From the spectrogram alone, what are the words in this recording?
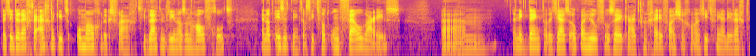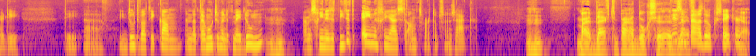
dat je de rechter eigenlijk iets onmogelijks vraagt. Je blijft hem zien als een halfgod. En dat is het niet. Dat is iets wat onfeilbaar is. Um, en ik denk dat het juist ook wel heel veel zekerheid kan geven. Als je gewoon ziet van ja, die rechter die, die, uh, die doet wat hij kan. En dat, daar moeten we het mee doen. Mm -hmm. Maar misschien is het niet het enige juiste antwoord op zo'n zaak. Mm -hmm. Maar het blijft een paradox, hè? Het, het is blijft... een paradox, zeker. Ja.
